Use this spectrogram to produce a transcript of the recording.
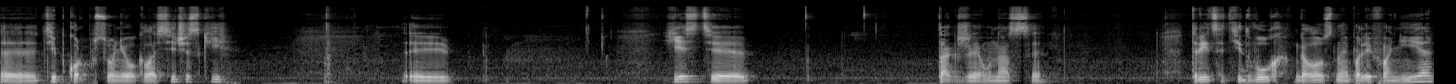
Э, тип корпуса у него классический. Э, есть э, также у нас 32-голосная полифония.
